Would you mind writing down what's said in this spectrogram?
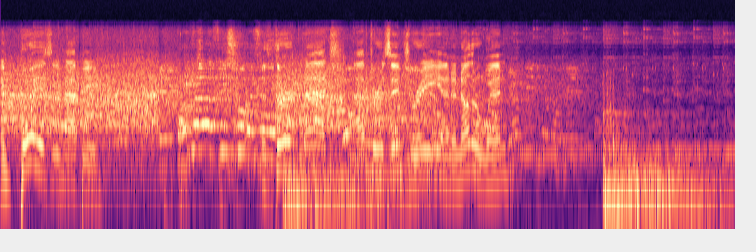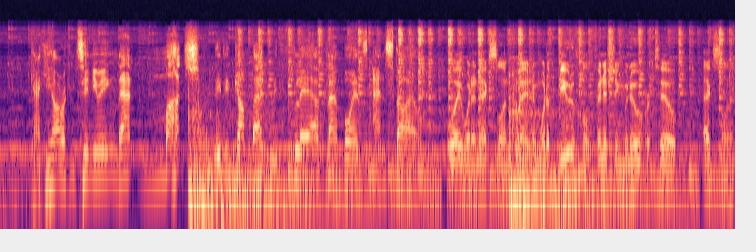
And boy, is he happy. The third match after his injury and another win. Kakihara continuing that much. They did come back with flair, flamboyance, and style. Boy, what an excellent win, and what a beautiful finishing maneuver, too. Excellent.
